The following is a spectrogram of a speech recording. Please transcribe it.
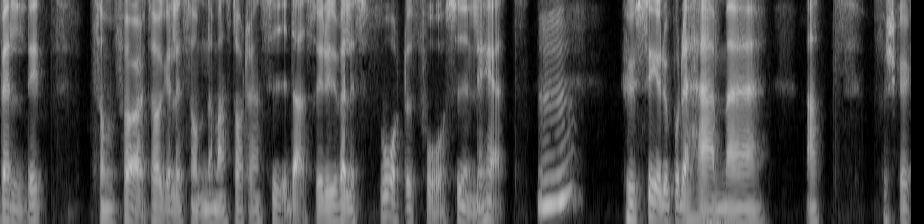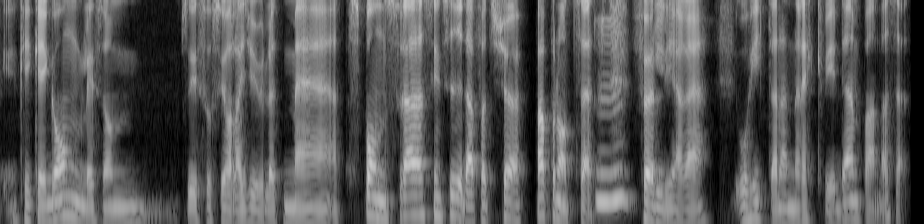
väldigt, som företag eller som när man startar en sida, så är det ju väldigt svårt att få synlighet. Mm. Hur ser du på det här med att försöka kicka igång liksom det sociala hjulet med att sponsra sin sida för att köpa på något sätt mm. följare och hitta den räckvidden på andra sätt?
